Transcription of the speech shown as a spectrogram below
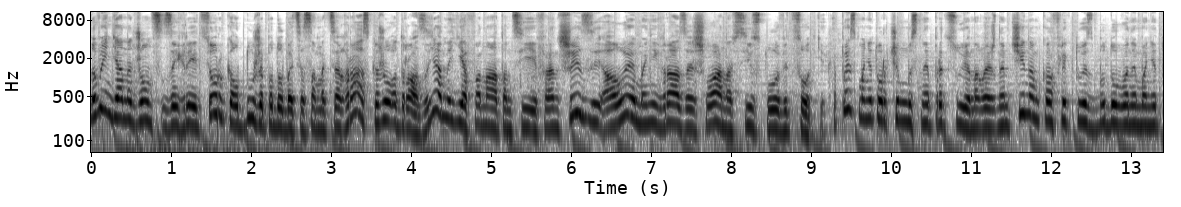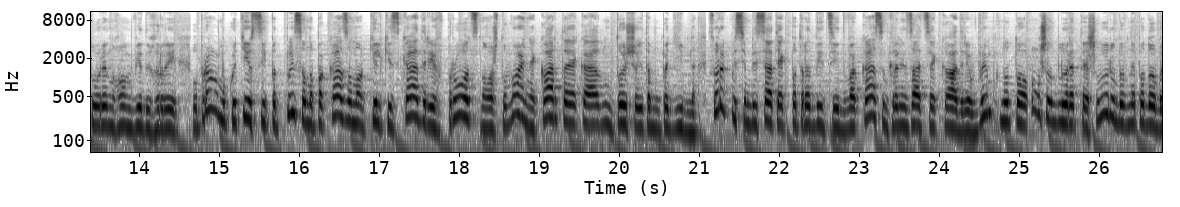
Новий Індіана Джонс The Circle дуже подобається саме ця гра. Скажу одразу, я не є фанатом цієї франшизи, але мені гра зайшла на всі 100%. FPS монітор чомусь не працює належним чином, конфліктує з будованим моніторингом від гри. У правому куті всі підписано, показано кількість кадрів, проц, налаштування, карта, яка ну тощо і тому подібне. 4080, як по традиції 2К, синхронізація кадрів вимкнуто. Motion Blur теж виробив, не подобається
